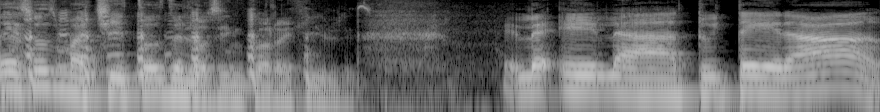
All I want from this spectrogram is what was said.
Esos machitos de los incorregibles. La, eh, la tuitera,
